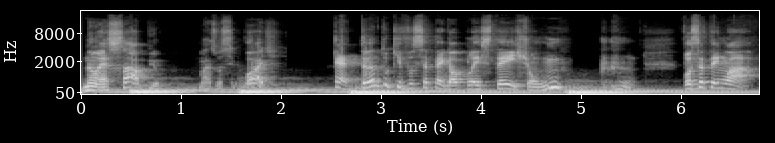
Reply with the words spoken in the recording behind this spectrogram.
Não é sábio, mas você pode. É, tanto que você pegar o PlayStation 1, você tem lá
